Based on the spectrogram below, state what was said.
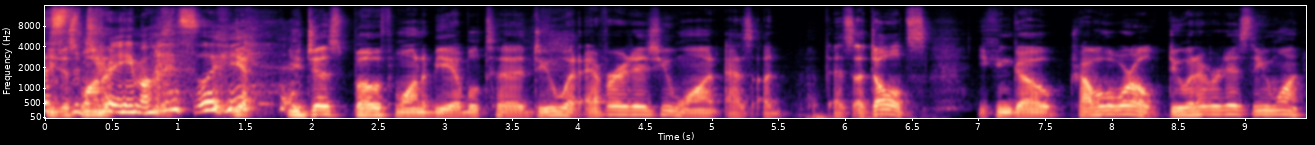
You That's just want to dream honestly yeah, you just both want to be able to do whatever it is you want as a as adults. You can go travel the world, do whatever it is that you want.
